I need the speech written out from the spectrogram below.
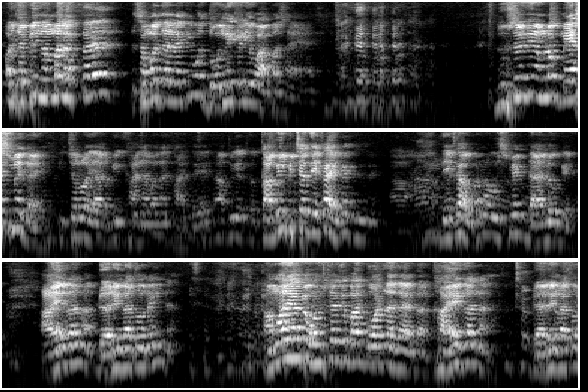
और जब भी नंबर लगता है, समझ जाना कि वो धोने के लिए वापस आया है। दूसरे दिन हम लोग मैस में गए कि चलो यार भी खाना वाना खाते हैं। काबिल पिक्चर देखा है क्या। देखा होगा ना, उसमें एक डायलॉग है। आएगा ना, डरेगा तो नहीं ना। हमारे यहाँ पे हॉस्टल के बाद बोर्ड लगाया था, खाएगा ना, डरेगा तो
